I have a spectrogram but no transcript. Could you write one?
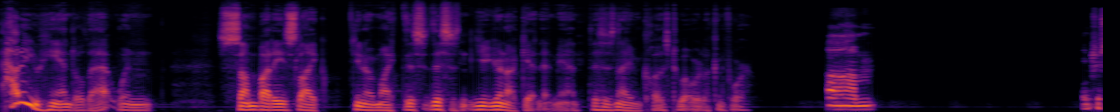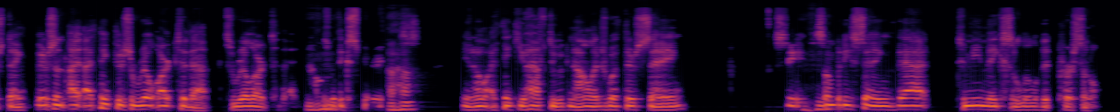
how do you handle that when somebody's like, you know, Mike, this this is you- you're not getting it, man. This is not even close to what we're looking for. um interesting there's an I, I think there's a real art to that it's a real art to that it comes Mhm. with experience Uh-huh. you know i think you have to acknowledge what they're saying see Mhm. somebody saying that to me makes it a little bit personal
